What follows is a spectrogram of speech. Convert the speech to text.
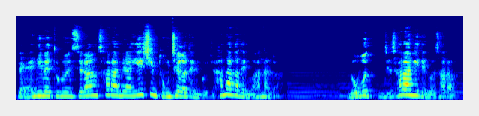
그러니까 애니메토론스랑 사람이랑 일심 동체가 되는 거죠. 하나가 된 거야, 하나가. 로봇 이제 사람이 된 거야, 사람.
